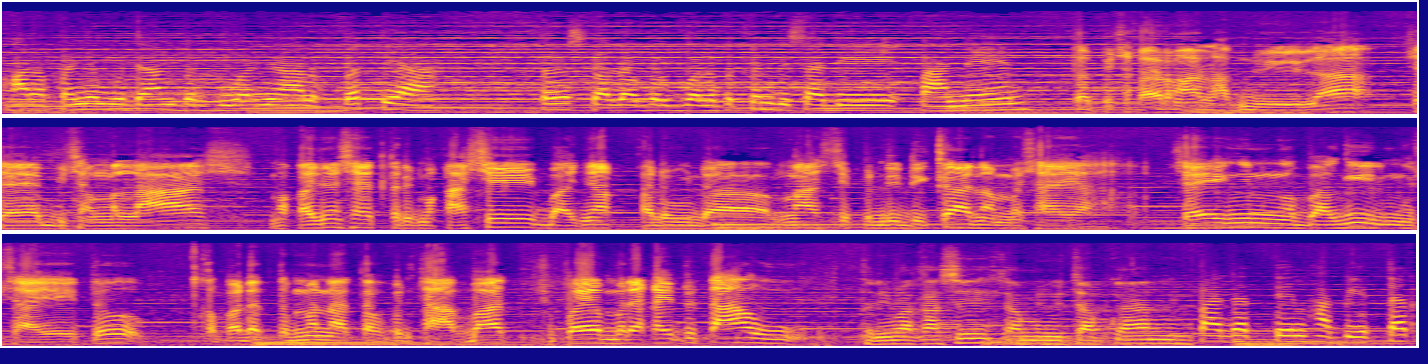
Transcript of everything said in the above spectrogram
Harapannya mudahan berbuahnya lebat ya, Terus kalau berbuah lebat kan bisa dipanen. Tapi sekarang alhamdulillah saya bisa ngelas. Makanya saya terima kasih banyak karena udah ngasih pendidikan sama saya. Saya ingin ngebagi ilmu saya itu kepada teman atau pencabat supaya mereka itu tahu. Terima kasih kami ucapkan pada tim Habitat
